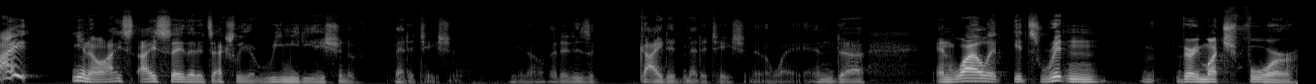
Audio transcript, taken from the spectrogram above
I, you know, I, I say that it's actually a remediation of meditation. You know, that it is a guided meditation in a way. And uh, and while it it's written very much for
